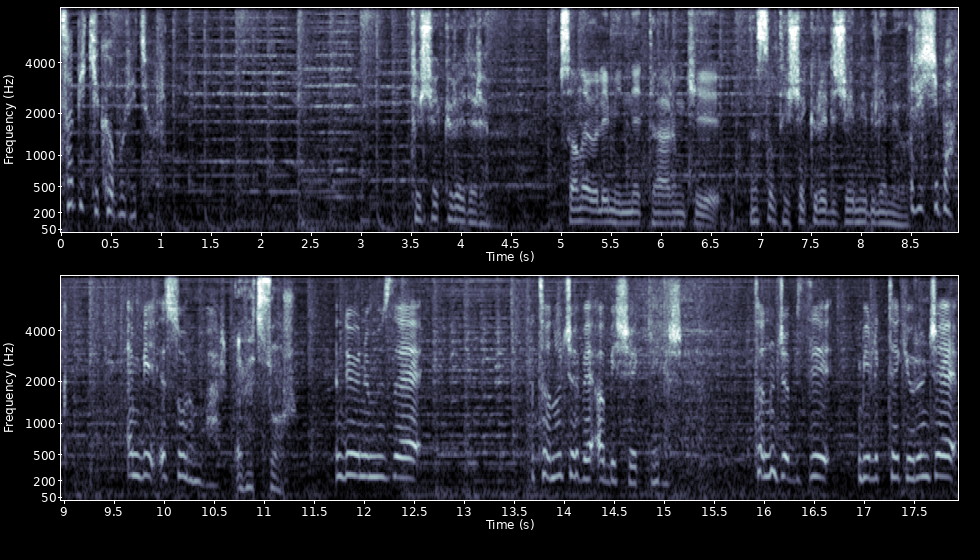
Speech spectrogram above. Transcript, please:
Tabii ki kabul ediyorum. Teşekkür ederim. Sana öyle minnettarım ki nasıl teşekkür edeceğimi bilemiyorum. Rişi bak, bir sorun var. Evet sor. Düğünümüze Tanuca ve Abişek gelir. Tanuca bizi birlikte görünce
